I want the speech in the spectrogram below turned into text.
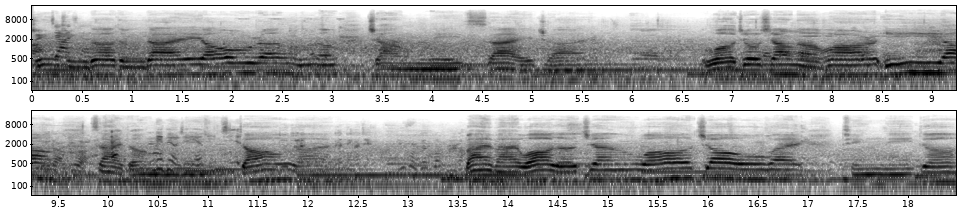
静静的等待，有人能将你采摘。我就像那花儿一样，在等你到来。拍拍我的肩，我就会听你的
